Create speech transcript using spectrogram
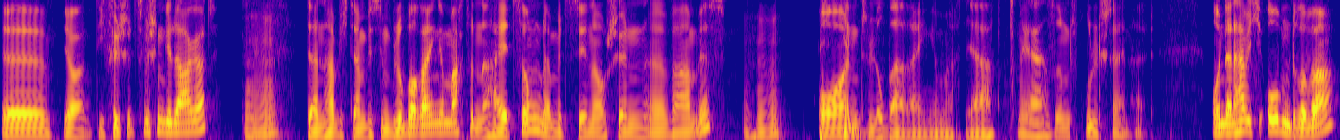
äh, ja, die Fische zwischengelagert. Mhm. Dann habe ich da ein bisschen Blubber reingemacht und eine Heizung, damit es denen auch schön äh, warm ist. Mhm. Und Blubber reingemacht, ja. ja, so ein Sprudelstein halt. Und dann habe ich oben drüber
